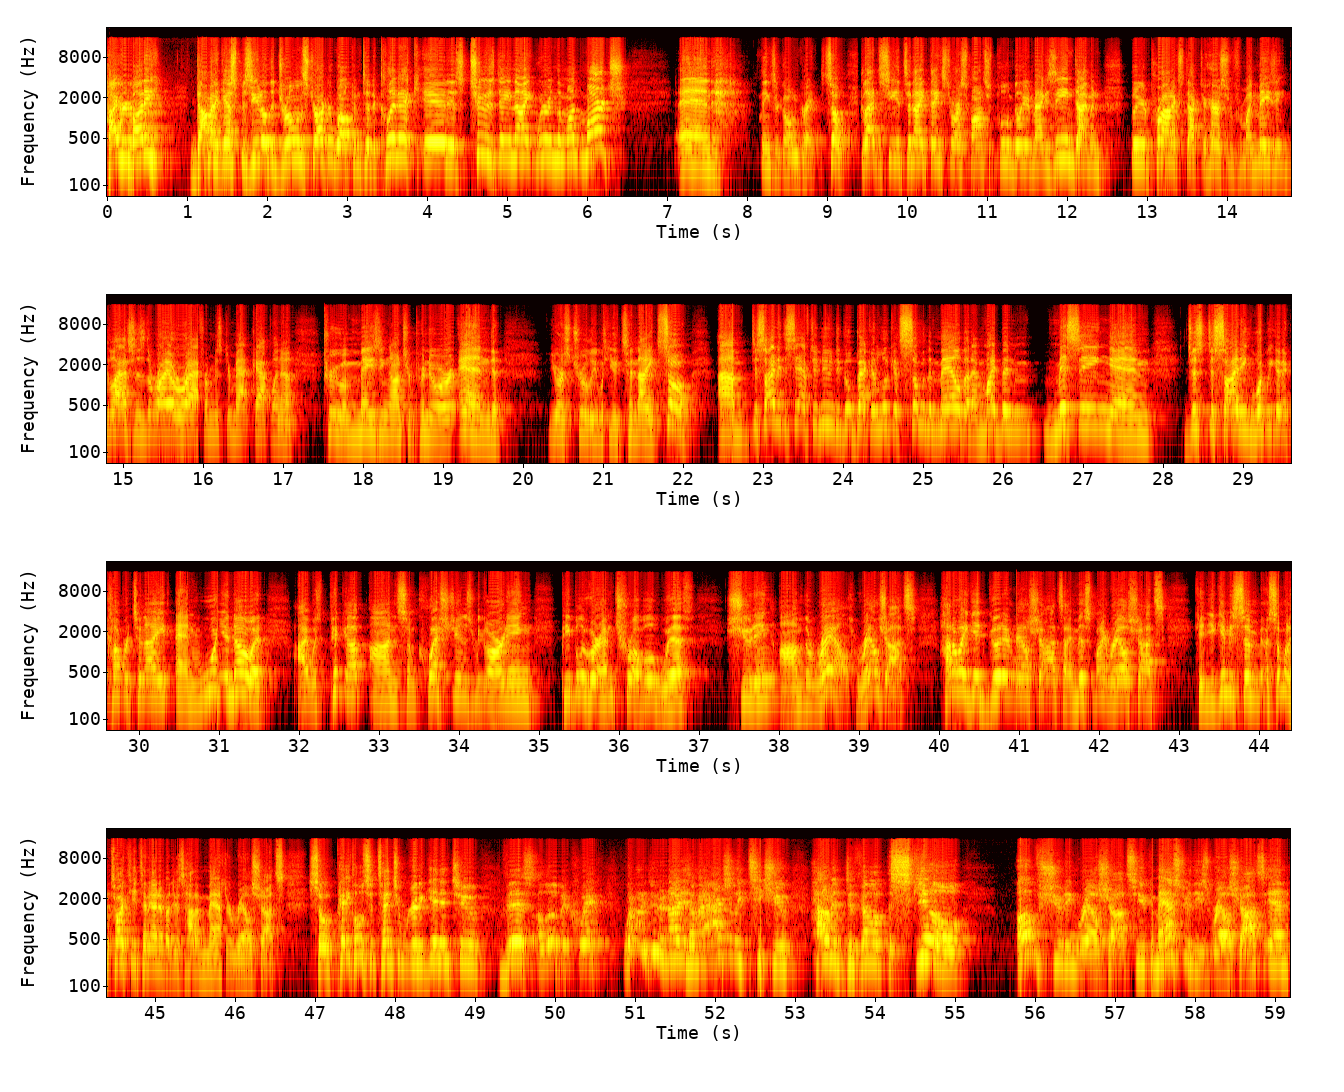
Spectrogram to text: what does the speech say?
Hi everybody, Dominic Esposito, the drill instructor. Welcome to the clinic. It is Tuesday night. We're in the month March and things are going great. So glad to see you tonight. Thanks to our sponsors, Pool and Billiard Magazine, Diamond Billiard Products, Dr. Harrison for my amazing glasses, the Ryo Rack from Mr. Matt Kaplan, a true amazing entrepreneur, and yours truly with you tonight. So um, decided this afternoon to go back and look at some of the mail that I might have been missing and just deciding what we're going to cover tonight. And wouldn't you know it, I was picking up on some questions regarding people who are having trouble with shooting on the rail, rail shots. How do I get good at rail shots? I miss my rail shots. Can you give me some, someone to talk to you tonight about just how to master rail shots. So pay close attention. We're going to get into this a little bit quick. What I'm going to do tonight is I'm going to actually teach you how to develop the skill of shooting rail shots so you can master these rail shots and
